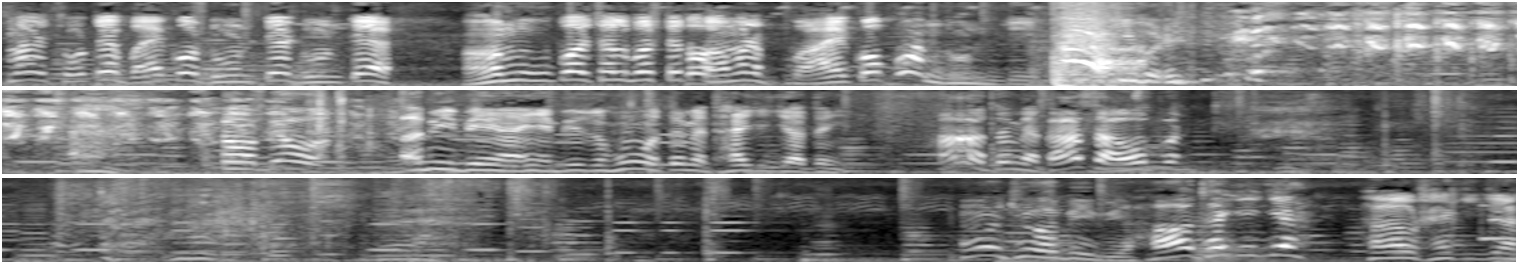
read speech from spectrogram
हमारे छोटे भाई को ढूंढते ढूंढते हम ऊपर चल बसते तो हमारे भाई को कौन ढूंढती બેહો બેહો અભી બે અહીંયા બીજું હું તમે થાકી ગયા તઈ હા તમે કાસા હો પણ હું છું હબીબી હાવ થાકી ગયા हाँ उठा गया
